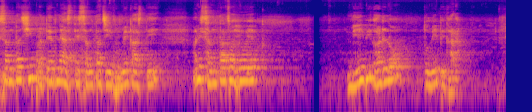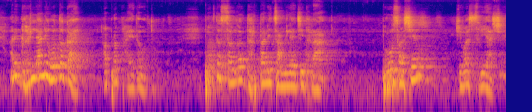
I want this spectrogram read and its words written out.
संताची प्रतिज्ञा असते संताची भूमिका असते. आणि संताचा ह्यो एक मी बी घडलो तुम्ही बी घडा. आणि घडल्याने होतं काय? आपला फायदा होतो. फक्त संगत धरताना चांगल्याची धरा. पुरुष असेल किंवा स्त्री असेल.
